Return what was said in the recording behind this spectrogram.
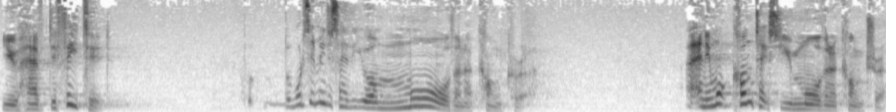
You have defeated. but what does it mean to say that you are more than a conqueror? And in what context are you more than a conqueror?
